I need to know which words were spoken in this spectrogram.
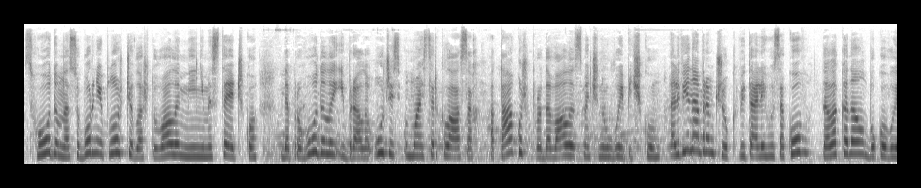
Згодом на Соборній площі влаштували міні-містечко, де проводили і брали участь у майстер-класах, а також продавали смачну випічку. Альвіна Абрамчук, Віталій Гусаков, телеканал Буковина.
